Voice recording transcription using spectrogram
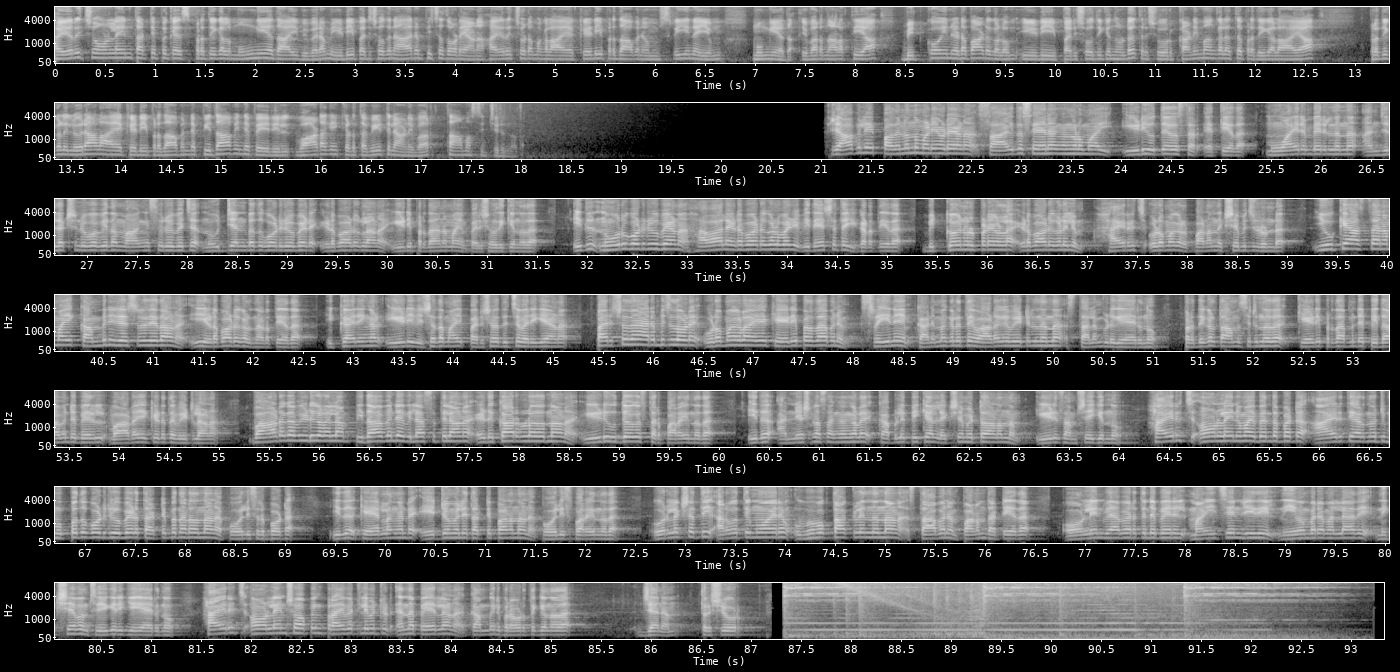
Highrich online തട്ടിപ്പ് case പ്രതികൾ മുങ്ങിയതായി വിവരം ഇ ഡി പരിശോധന ആരംഭിച്ചതോടെയാണ് ഹൈറിച്ച് ഉടമകളായ കെ ഡി പ്രതാപനും ശ്രീനയും മുങ്ങിയത്. ഇവർ നടത്തിയ ബിറ്റ്കോയിൻ ഇടപാടുകളും ഇ ഡി പരിശോധിക്കുന്നുണ്ട്. തൃശൂർ കണിമംഗലത്ത് പ്രതികളായ പ്രതികളിൽ ഒരാളായ കെ ഡി പ്രതാപന്റെ പിതാവിന്റെ പേരിൽ വാടകയ്ക്കെടുത്ത വീട്ടിലാണിവർ താമസിച്ചിരുന്നത്. രാവിലെ പതിനൊന്ന് മണിയോടെയാണ് സായുധ സേനാംഗങ്ങളുമായി ഇ ഡി ഉദ്യോഗസ്ഥർ എത്തിയത്. മൂവായിരം പേരിൽ നിന്ന് അഞ്ച് ലക്ഷം രൂപ വീതം വാങ്ങി സ്വരൂപിച്ച നൂറ്റി അൻപത് കോടി രൂപയുടെ ഇടപാടുകളാണ് ഇ ഡി പ്രധാനമായും പരിശോധിക്കുന്നത്. ഇതിൽ നൂറ് കോടി രൂപയാണ് ഹവാല ഇടപാടുകൾ വഴി വിദേശത്തേക്ക് കടത്തിയത്. ബിറ്റ്കോയിൻ ഉൾപ്പെടെയുള്ള ഇടപാടുകളിലും ഹൈറിച്ച് ഉടമകൾ പണം നിക്ഷേപിച്ചിട്ടുണ്ട്. യു കെ ആസ്ഥാനമായി കമ്പനി രജിസ്റ്റർ ചെയ്താണ് ഈ ഇടപാടുകൾ നടത്തിയത്. ഇക്കാര്യങ്ങൾ ഇ ഡി വിശദമായി പരിശോധിച്ചു വരികയാണ്. പരിശോധന ആരംഭിച്ചതോടെ ഉടമകളായ കെ ഡി പ്രതാപനും ശ്രീനയും കണിമംഗലത്തെ വാടക വീട്ടിൽ നിന്ന് സ്ഥലം വിടുകയായിരുന്നു. പ്രതികൾ താമസിച്ചിരുന്നത് കെ ഡി പ്രതാപന്റെ പിതാവിന്റെ പേരിൽ വാടകയ്ക്കെടുത്ത വീട്ടിലാണ്. വാടക വീടുകളെല്ലാം പിതാവിന്റെ വിലാസത്തിലാണ് എടുക്കാറുള്ളതെന്നാണ് ഇ ഡി ഉദ്യോഗസ്ഥർ പറയുന്നത്. ഇത് അന്വേഷണ സംഘങ്ങളെ കബളിപ്പിക്കാൻ ലക്ഷ്യമിട്ടതാണെന്നും ഇ ഡി സംശയിക്കുന്നു. ഹൈറിച്ച് ഓൺലൈനുമായി ബന്ധപ്പെട്ട് ആയിരത്തി അറുന്നൂറ്റി മുപ്പത് കോടി രൂപയുടെ തട്ടിപ്പ് നടന്നെന്നാണ് പോലീസ് റിപ്പോർട്ട്. ഇത് കേരളം കണ്ട ഏറ്റവും വലിയ തട്ടിപ്പാണെന്നാണ് പോലീസ് പറയുന്നത്. ഒരു ലക്ഷത്തി അറുപത്തി മൂവായിരം ഉപഭോക്താക്കളിൽ നിന്നാണ് സ്ഥാപനം പണം തട്ടിയത്. ഓൺലൈൻ വ്യാപാരത്തിന്റെ പേരിൽ മണി ചെയിൻ രീതിയിൽ നിയമപരമല്ലാതെ നിക്ഷേപം സ്വീകരിക്കുകയായിരുന്നു. Highrich online shopping private limited എന്ന പേരിലാണ് കമ്പനി പ്രവർത്തിക്കുന്നത്. ജനം തൃശൂർ.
